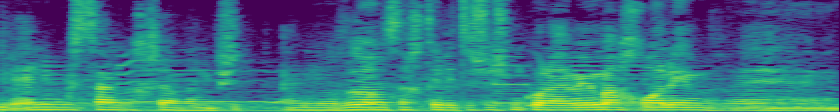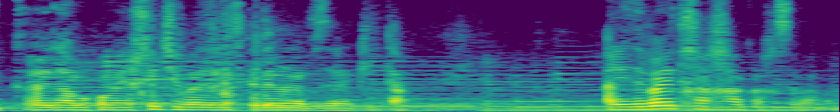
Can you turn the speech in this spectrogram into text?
תקשיב, אין לי מושג עכשיו, אני פשוט, אני עוד לא הצלחתי להתאושש מכל הימים האחרונים, וכרגע המקום היחיד שבא לי להתקדם אליו זה לכיתה. אני אדבר איתך אחר כך, סבבה?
